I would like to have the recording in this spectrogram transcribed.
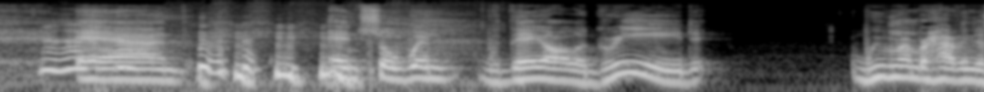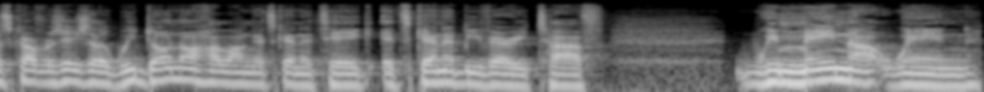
and and so when they all agreed, we remember having this conversation. Like, we don't know how long it's going to take. It's going to be very tough. We may not win,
